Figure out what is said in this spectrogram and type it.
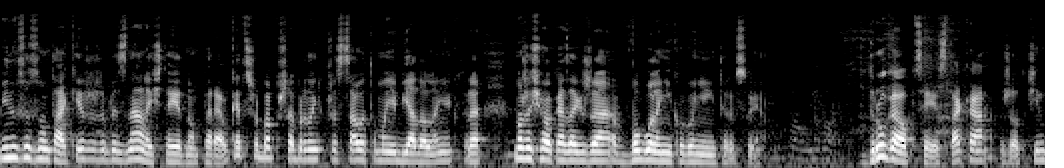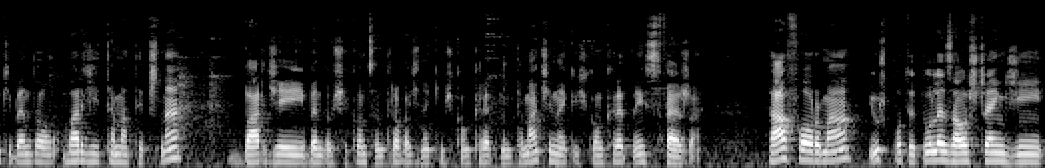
Minusy są takie, że żeby znaleźć tę jedną perełkę, trzeba przebrnąć przez całe to moje biadolenie, które może się okazać, że w ogóle nikogo nie interesuje. Druga opcja jest taka, że odcinki będą bardziej tematyczne, bardziej będą się koncentrować na jakimś konkretnym temacie, na jakiejś konkretnej sferze. Ta forma już po tytule zaoszczędzi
